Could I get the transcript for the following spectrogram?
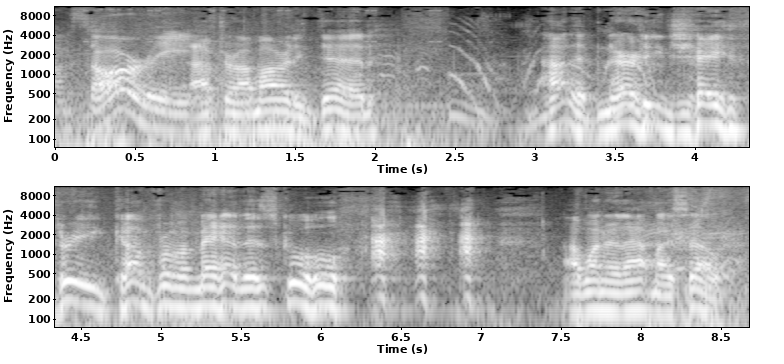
I'm sorry. After I'm already dead. How did Nerdy J3 come from a man of this cool? I wonder that myself.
